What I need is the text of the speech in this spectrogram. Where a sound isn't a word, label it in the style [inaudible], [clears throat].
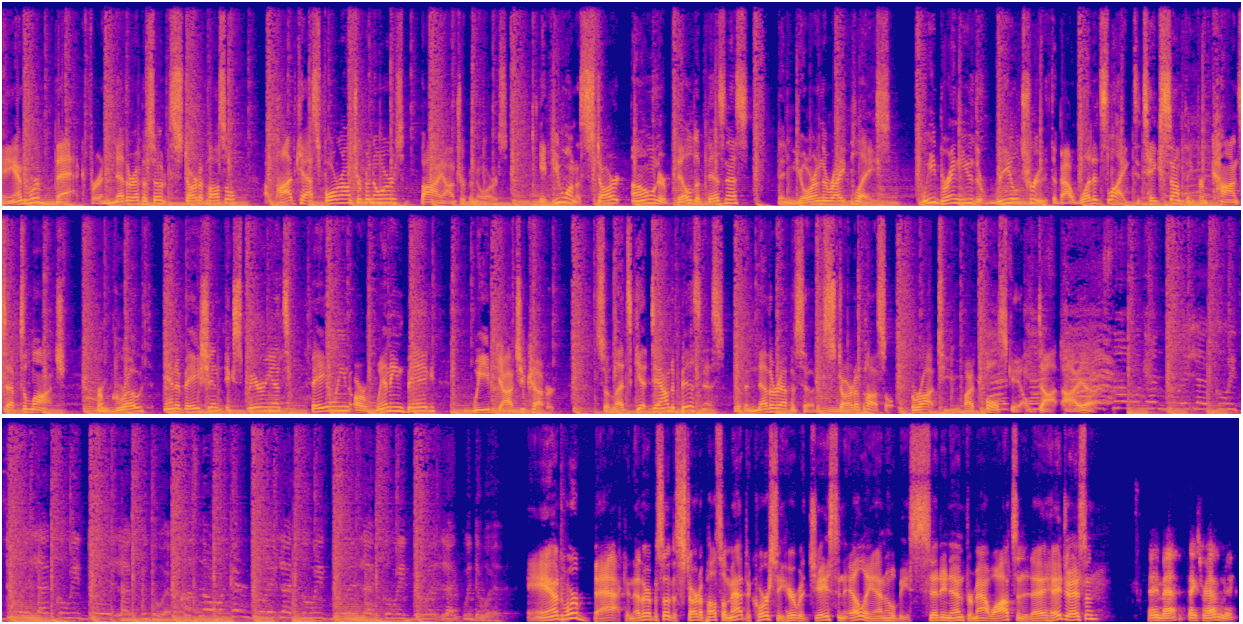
And we're back for another episode of Startup Hustle, a podcast for entrepreneurs by entrepreneurs. If you want to start, own, or build a business, then you're in the right place. We bring you the real truth about what it's like to take something from concept to launch. From growth, innovation, experience, failing, or winning big, we've got you covered. So let's get down to business with another episode of Startup Hustle brought to you by Fullscale.io. And we're back. Another episode of Startup Hustle. Matt DeCoursey here with Jason Elian, who'll be sitting in for Matt Watson today. Hey, Jason. Hey, Matt. Thanks for having me.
